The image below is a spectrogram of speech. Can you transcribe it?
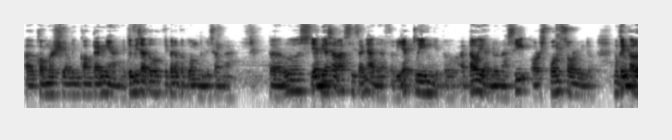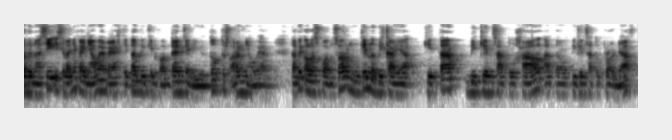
uh, commercialing kontennya itu bisa tuh kita dapat uang dari sana. Terus ya biasalah sisanya ada affiliate link gitu atau ya donasi or sponsor gitu mungkin kalau donasi istilahnya kayak nyawer ya kita bikin konten kayak di YouTube terus orang nyawer tapi kalau sponsor mungkin lebih kayak kita bikin satu hal atau bikin satu produk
